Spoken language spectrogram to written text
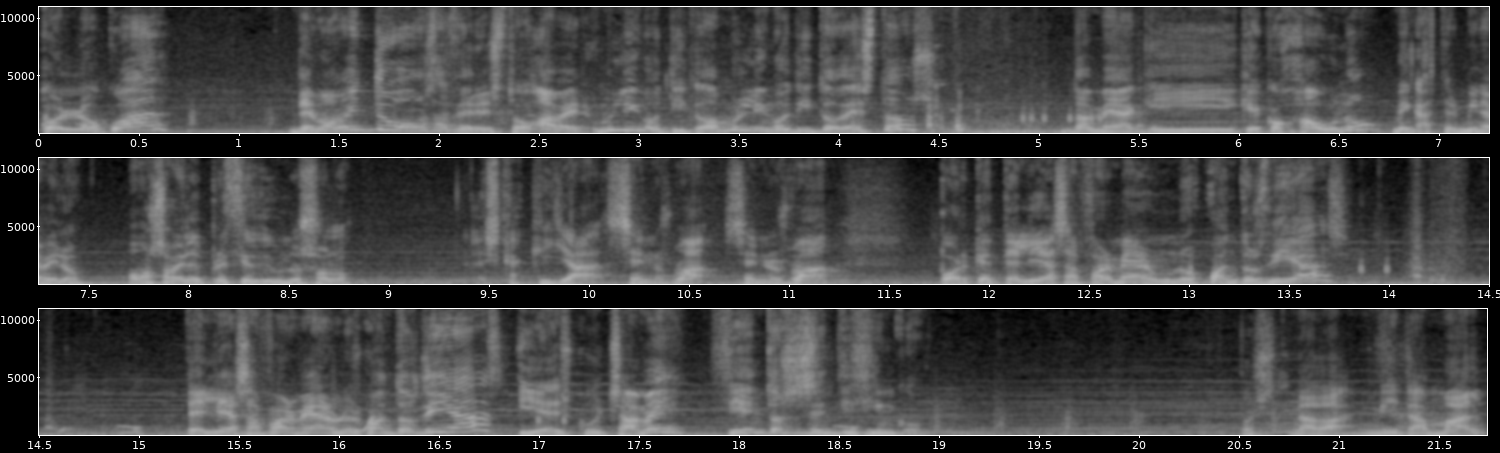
Con lo cual, de momento vamos a hacer esto. A ver, un lingotito, dame un lingotito de estos. Dame aquí que coja uno. Venga, termínamelo. Vamos a ver el precio de uno solo. Es que aquí ya se nos va, se nos va. Porque te lías a farmear unos cuantos días Te lías a farmear unos cuantos días Y escúchame 165 Pues nada, ni tan mal.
